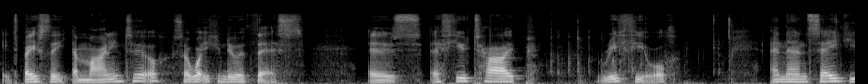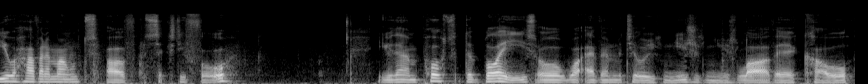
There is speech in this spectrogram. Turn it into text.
it's basically a mining turtle. So what you can do with this is if you type refuel and then say you have an amount of 64 you then put the blaze or whatever material you can use you can use lava coal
